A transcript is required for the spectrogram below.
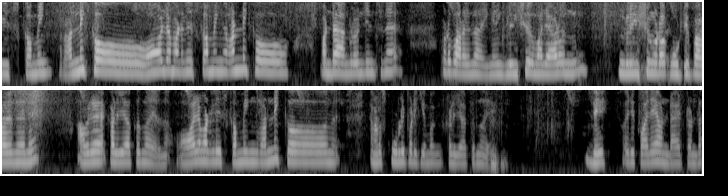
ഈസ് കമ്മിങ് റണ്ണിക്കോ ഓല മടൽ ഈസ് കമ്മിങ് റണ്ണിക്കോ. പണ്ട് ആംഗ്ലോ ഇന്ത്യൻസിന് അവിടെ പറയുന്നത് ഇങ്ങനെ ഇംഗ്ലീഷ് മലയാളം ഇംഗ്ലീഷും കൂടെ കൂട്ടി പറയുന്നതിന് അവരെ കളിയാക്കുന്നതായിരുന്നു. ഓല മടൽ ഈസ് കമ്മിങ് റണ്ണിക്കോ എന്ന്. ഞങ്ങൾ സ്കൂളിൽ പഠിക്കുമ്പോൾ കളിയാക്കുന്നതായിരുന്നു. ദേ ഒരു കൊല ഉണ്ടായിട്ടുണ്ട്.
